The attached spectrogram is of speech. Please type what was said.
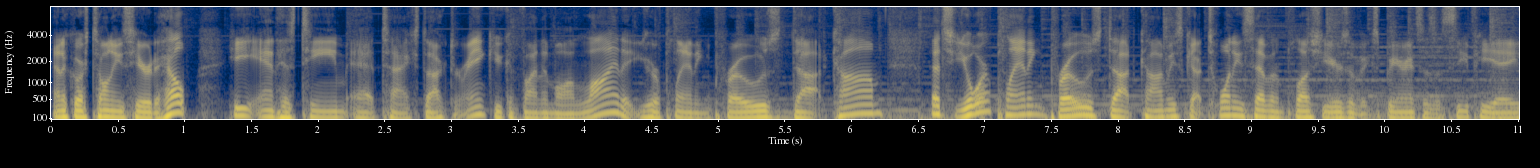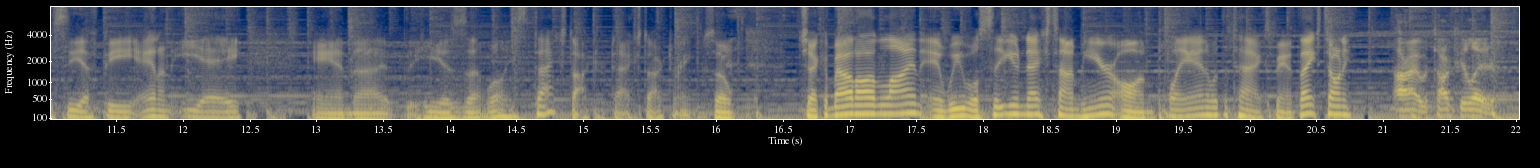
And of course, Tony's here to help. He and his team at Tax Doctor Inc. You can find him online at yourplanningpros.com. That's yourplanningpros.com. He's got 27 plus years of experience as a CPA, CFP, and an EA. And uh, he is, uh, well, he's a tax doctor, Tax doctoring. So check him out online, and we will see you next time here on Plan with the Tax Man. Thanks, Tony. All right, we'll talk to you later.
